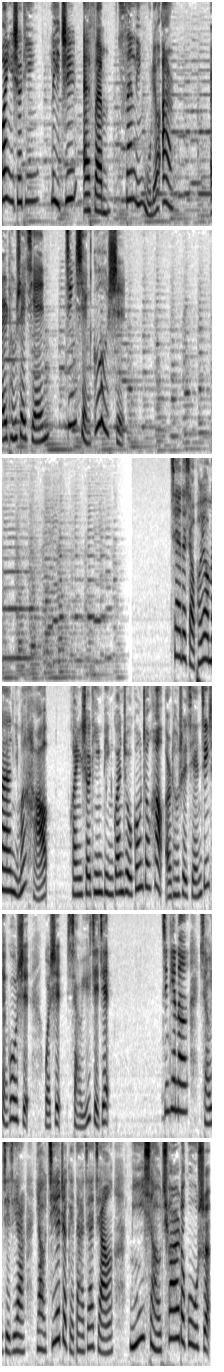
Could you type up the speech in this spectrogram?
欢迎收听荔枝 FM 三零五六二儿童睡前精选故事。亲爱的小朋友们，你们好，欢迎收听并关注公众号“儿童睡前精选故事”，我是小鱼姐姐。今天呢，小鱼姐姐呀要接着给大家讲米小圈的故事。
